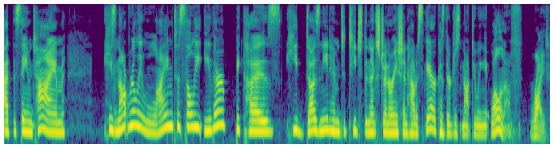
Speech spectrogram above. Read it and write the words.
at the same time, he's not really lying to Sully either because he does need him to teach the next generation how to scare because they're just not doing it well enough. Right.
